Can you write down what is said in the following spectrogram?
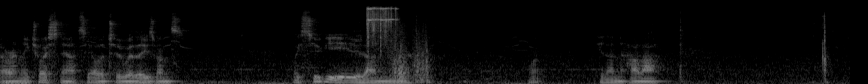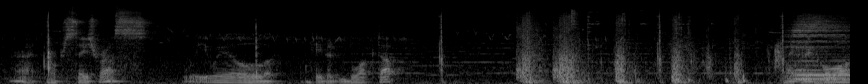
Our only choice now. It's the other two were these ones. Uesugi Iran... What? Iran Hara. Alright, more prestige for us. We will keep it blocked up. A core.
